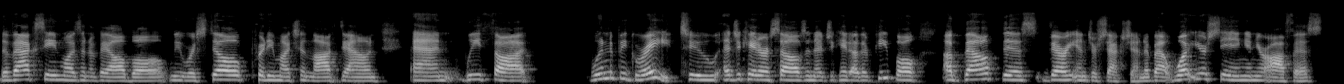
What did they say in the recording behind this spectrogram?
The vaccine wasn't available. We were still pretty much in lockdown. And we thought, wouldn't it be great to educate ourselves and educate other people about this very intersection, about what you're seeing in your office,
